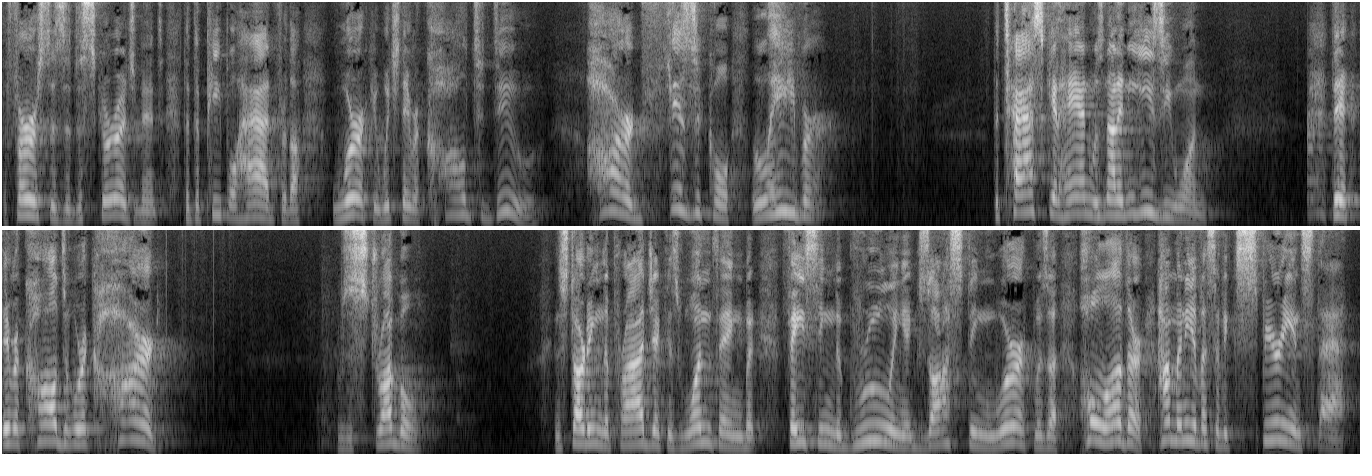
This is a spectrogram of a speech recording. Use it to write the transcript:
The first is the discouragement that the people had for the work which they were called to do hard physical labor. The task at hand was not an easy one. They, they were called to work hard. It was a struggle. And starting the project is one thing, but facing the grueling, exhausting work was a whole other. How many of us have experienced that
